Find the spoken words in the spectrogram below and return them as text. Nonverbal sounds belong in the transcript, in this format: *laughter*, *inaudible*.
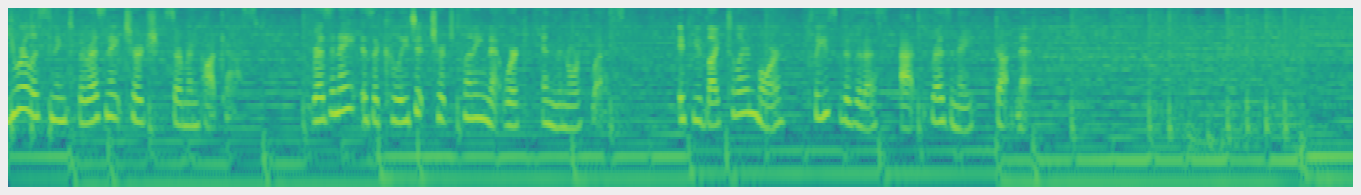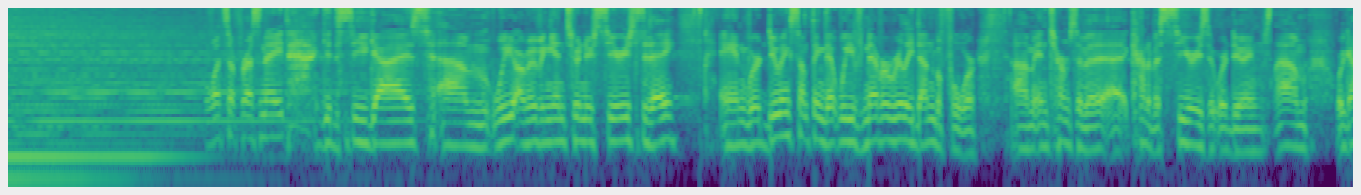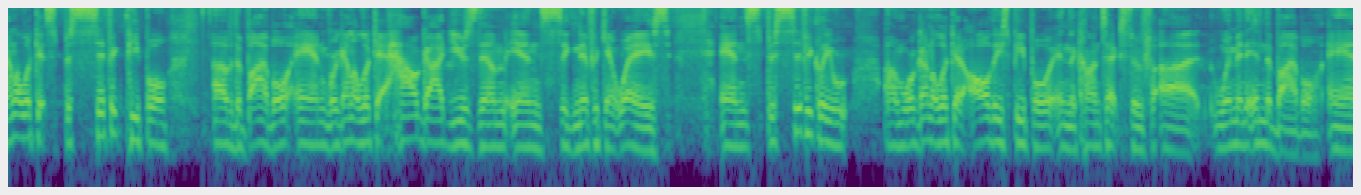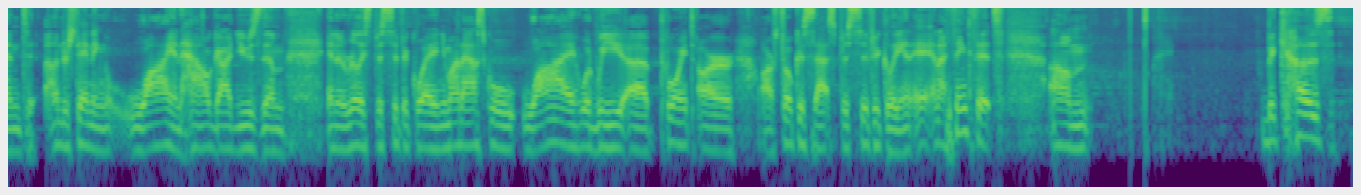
You are listening to the Resonate Church Sermon Podcast. Resonate is a collegiate church planning network in the Northwest. If you'd like to learn more, please visit us at resonate.net. What's up, Resonate? Good to see you guys. Um, we are moving into a new series today, and we're doing something that we've never really done before um, in terms of a, a, kind of a series that we're doing. Um, we're going to look at specific people of the Bible, and we're going to look at how God used them in significant ways. And specifically, um, we're going to look at all these people in the context of uh, women in the Bible and understanding why and how God used them in a really specific way. And you might ask, well, why would we uh, point our, our focus that specifically? And, and I think that um, because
